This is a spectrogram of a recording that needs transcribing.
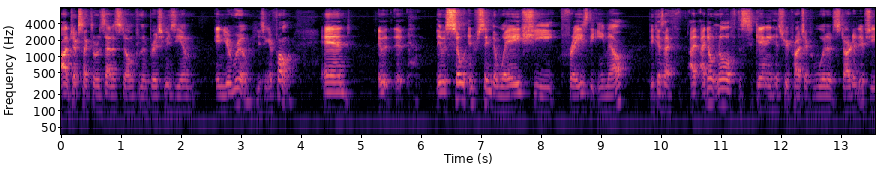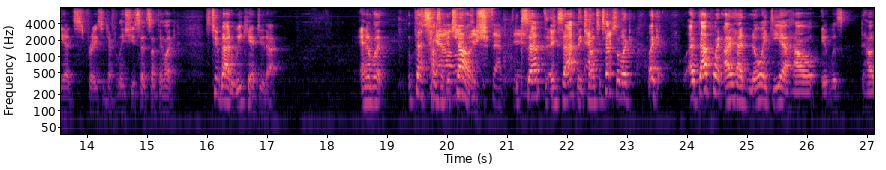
objects like the Rosetta Stone from the British Museum in your room using your phone, and it, it, it was so interesting the way she phrased the email because I, I I don't know if the scanning history project would have started if she had phrased it differently. She said something like, "It's too bad we can't do that," and I'm like, "That sounds like a challenge." accepted. Accept exactly challenge accept. So like like at that point I had no idea how it was how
